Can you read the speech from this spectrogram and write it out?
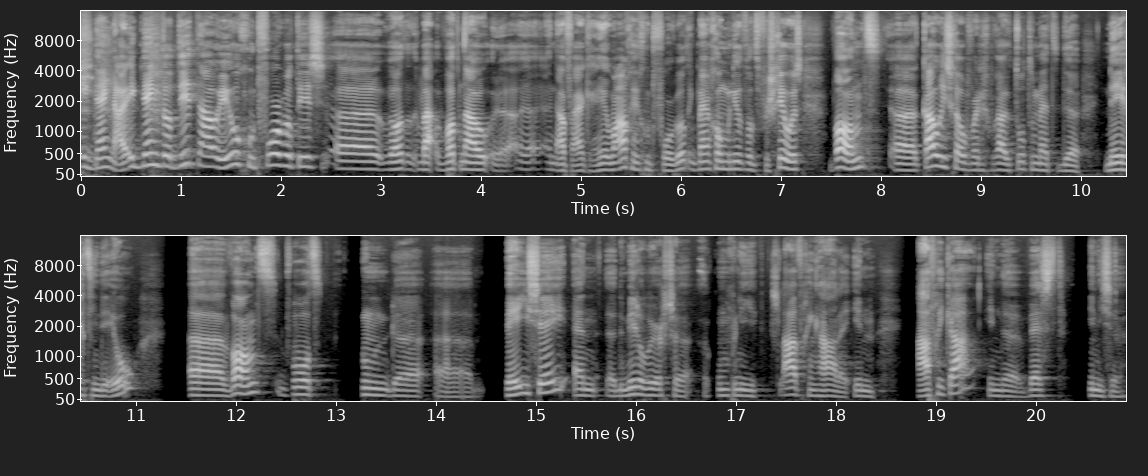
ik denk, nou, ik denk dat dit nou een heel goed voorbeeld is. eh, wat, wa- wat nou, nou, eigenlijk helemaal geen goed voorbeeld. Ik ben gewoon benieuwd wat het verschil is. Want uh, kaurischelpen werden gebruikt tot en met de 19e eeuw. Want bijvoorbeeld toen de WIC en de Middelburgse Compagnie slaven ging halen in Afrika, in de West-Indische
